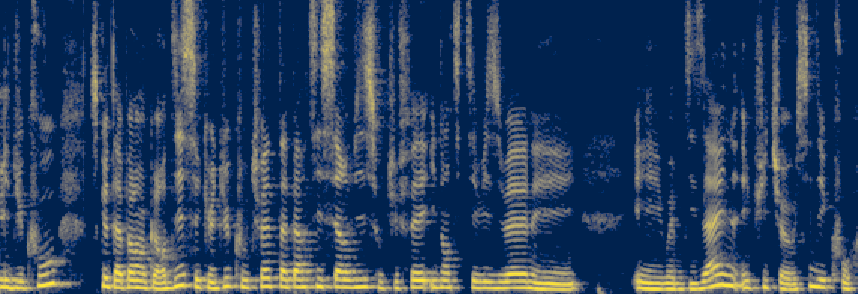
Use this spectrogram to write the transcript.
Et du coup, ce que tu n'as pas encore dit, c'est que du coup, tu as ta partie service où tu fais identité visuelle et, et web design, et puis tu as aussi des cours.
